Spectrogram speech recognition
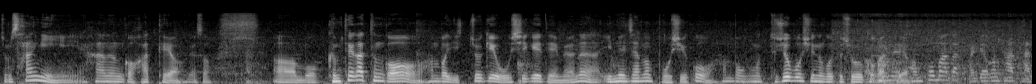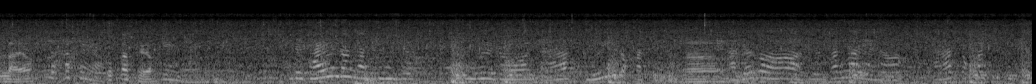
좀 상이하는 것 같아요. 그래서 어 뭐 금태 같은 거 한번 이쪽에 오시게 되면은 있는지 한번 보시고 한번 드셔보시는 것도 좋을 것 같아요. 점포마다 가격은 다 달라요. 똑같아요. 똑같아요. 근데 자연산 같은 경우도 다 거의 똑같아요. 아, 가격은 그 상당에는 다 똑같이 비싸요.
